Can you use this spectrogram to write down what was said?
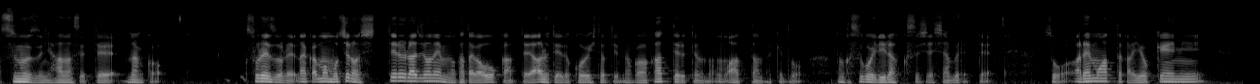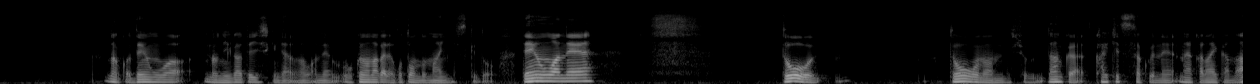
スムーズに話せてなんかそれぞれなんかまあもちろん知ってるラジオネームの方が多かってある程度こういう人っていうのが分かってるっていうのもあったんだけどなんかすごいリラックスして喋れてそうあれもあったから余計になんか電話の苦手意識みたいなのはね僕の中でほとんどないんですけど電話ねどうどうなんでしょう。なんか解決策ねなんかないかな。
